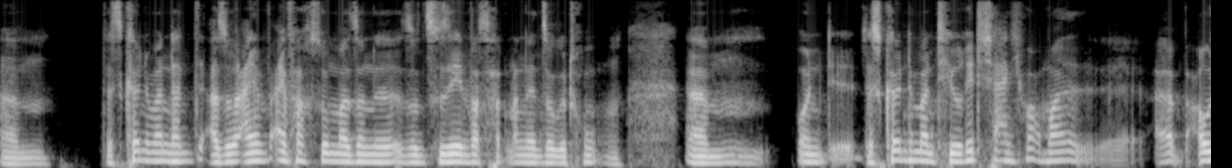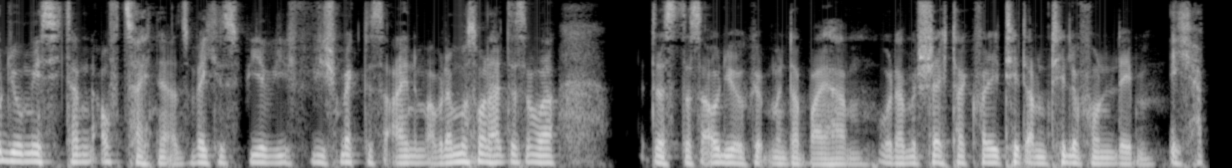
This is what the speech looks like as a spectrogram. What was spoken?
Ähm, das könnte man dann, also ein, einfach so mal so eine, so zu sehen, was hat man denn so getrunken. Ähm, und äh, das könnte man theoretisch eigentlich auch mal äh, audiomäßig dann aufzeichnen. Also welches Bier, wie, wie schmeckt es einem. Aber da muss man halt das immer, das, das Audio-Equipment dabei haben. Oder mit schlechter Qualität am Telefon leben. Ich habe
